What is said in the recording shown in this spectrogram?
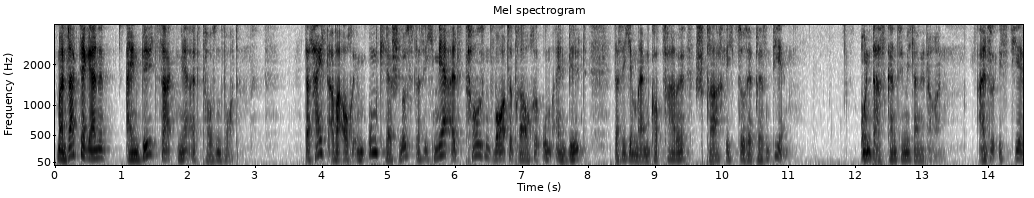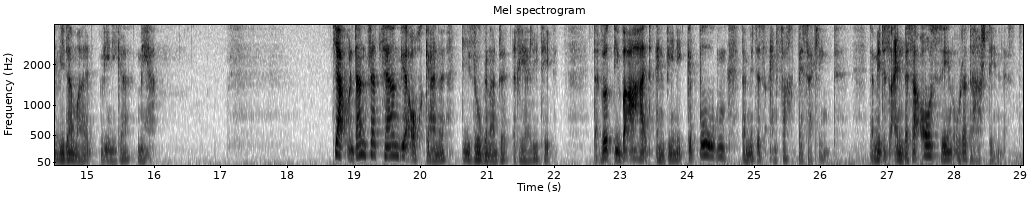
Man sagt ja gerne, ein Bild sagt mehr als tausend Worte. Das heißt aber auch im Umkehrschluss, dass ich mehr als tausend Worte brauche, um ein Bild, das ich in meinem Kopf habe, sprachlich zu repräsentieren. Und das kann ziemlich lange dauern. Also ist hier wieder mal weniger mehr. Ja, und dann verzerren wir auch gerne die sogenannte Realität. Da wird die Wahrheit ein wenig gebogen, damit es einfach besser klingt. Damit es einen besser aussehen oder dastehen lässt.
